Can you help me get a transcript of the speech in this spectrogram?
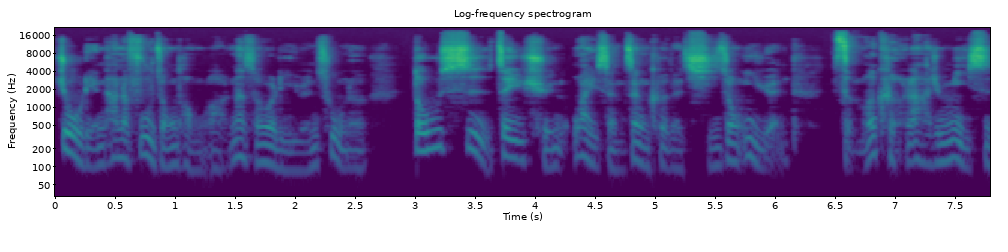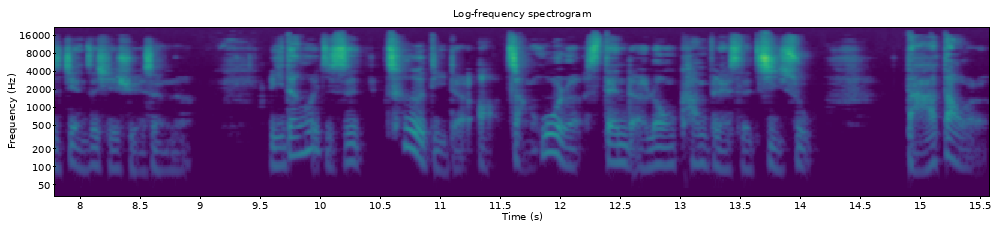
就连他的副总统啊，那时候李元簇呢，都是这一群外省政客的其中一员，怎么可能让他去密室见这些学生呢？李登辉只是彻底的啊，掌握了 stand alone complex 的技术，达到了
